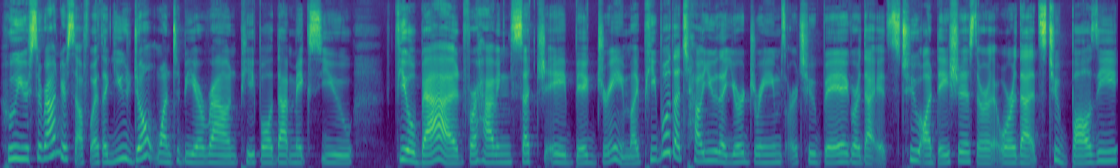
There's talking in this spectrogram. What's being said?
who you surround yourself with. Like you don't want to be around people that makes you feel bad for having such a big dream. Like people that tell you that your dreams are too big or that it's too audacious or or that it's too ballsy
